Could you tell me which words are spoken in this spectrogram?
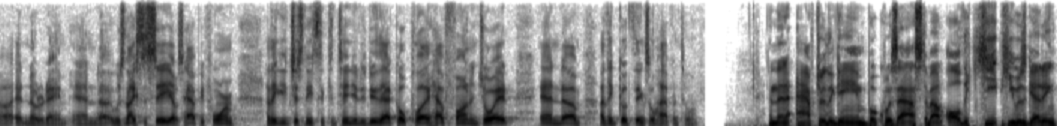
Uh, at Notre Dame, and uh, it was nice to see. I was happy for him. I think he just needs to continue to do that. Go play, have fun, enjoy it, and um, I think good things will happen to him. And then after the game, Book was asked about all the heat he was getting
